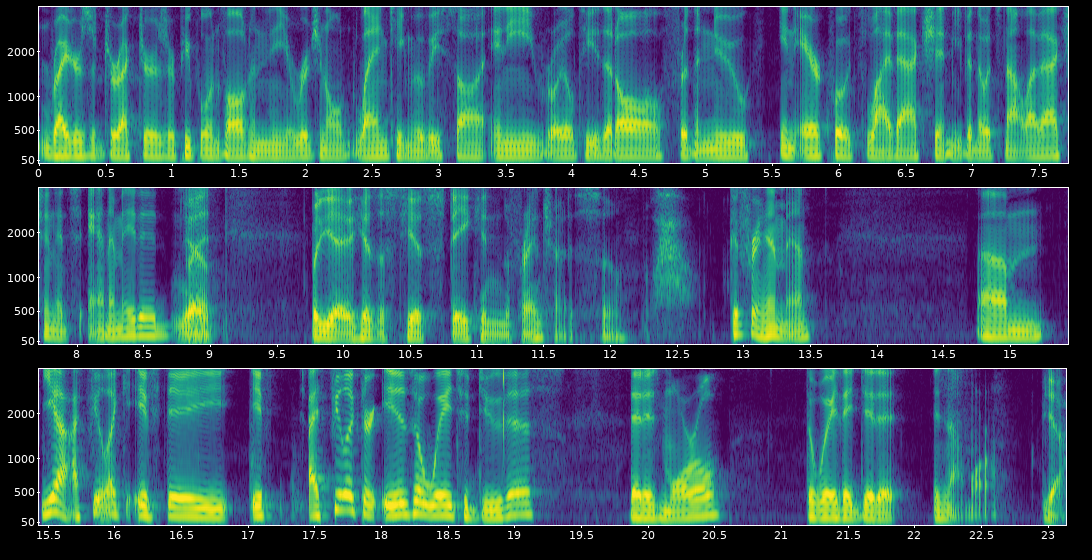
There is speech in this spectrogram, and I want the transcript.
writers or directors or people involved in the original Lion King movie saw any royalties at all for the new, in air quotes, live action. Even though it's not live action, it's animated. Yeah. But But yeah, he has a he has stake in the franchise. So wow, good for him, man. Um, yeah, I feel like if they, if I feel like there is a way to do this that is moral, the way they did it is not moral. yeah,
